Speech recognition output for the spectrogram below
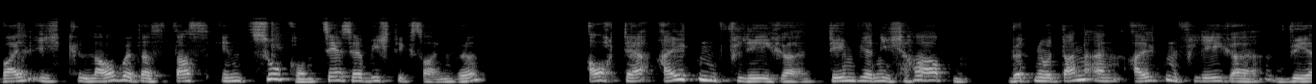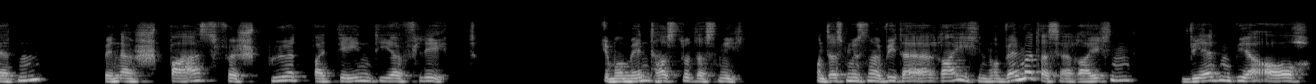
weil ich glaube, dass das in Zukunft sehr, sehr wichtig sein wird, auch der Altenpfleger, den wir nicht haben, wird nur dann ein Altenpfleger werden, wenn er Spaß verspürt bei denen, die er pflegt. Im Moment hast du das nicht. Und das müssen wir wieder erreichen. Und wenn wir das erreichen, werden wir auch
